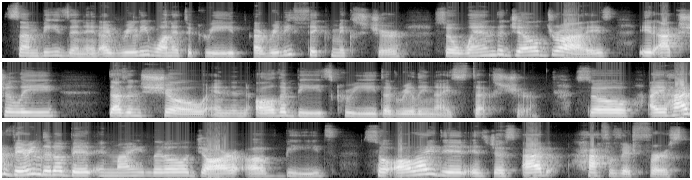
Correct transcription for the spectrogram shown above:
some beads in it. I really wanted to create a really thick mixture. So when the gel dries, it actually doesn't show and then all the beads create a really nice texture. So I had very little bit in my little jar of beads. So all I did is just add half of it first.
